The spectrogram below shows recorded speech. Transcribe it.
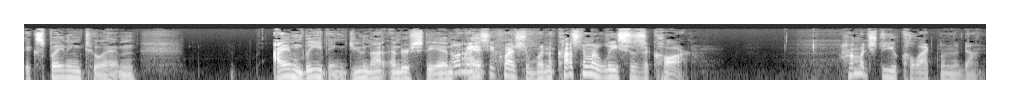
explaining to him, I am leaving. Do you not understand? Now, let me I- ask you a question. When a customer leases a car, how much do you collect when they're done?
